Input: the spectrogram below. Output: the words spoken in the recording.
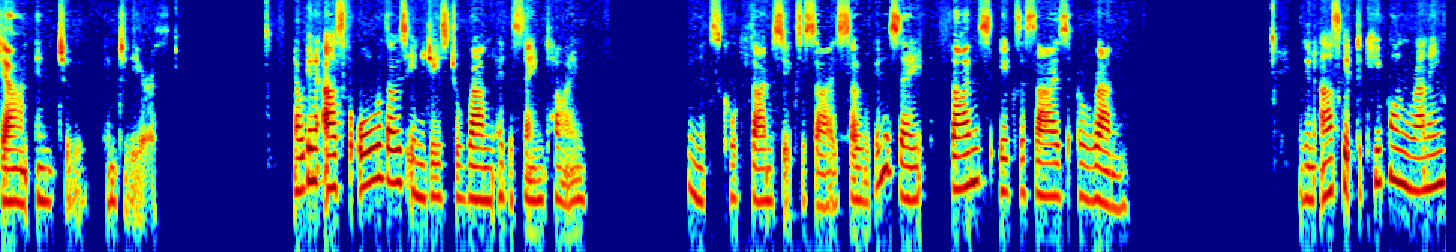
down into, into the earth. Now we're going to ask for all of those energies to run at the same time and it's called thymus exercise. So we're going to say thymus exercise run. We're going to ask it to keep on running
